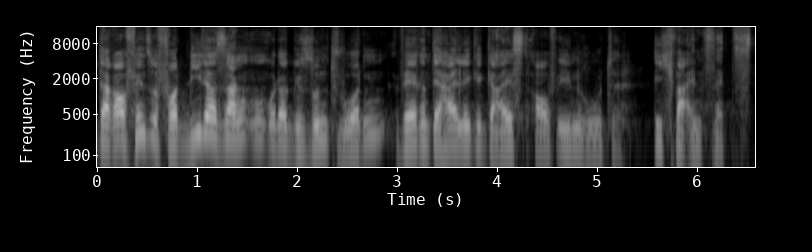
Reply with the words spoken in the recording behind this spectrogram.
daraufhin sofort niedersanken oder gesund wurden, während der Heilige Geist auf ihnen ruhte. Ich war entsetzt.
